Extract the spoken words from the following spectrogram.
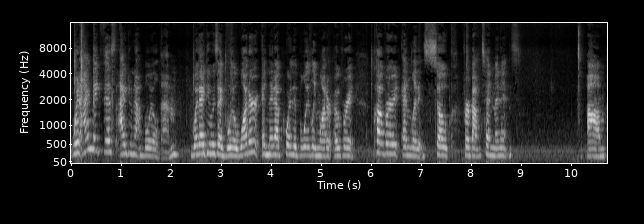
when I make this, I do not boil them. What I do is I boil water and then I pour the boiling water over it, cover it, and let it soak for about 10 minutes. Um,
